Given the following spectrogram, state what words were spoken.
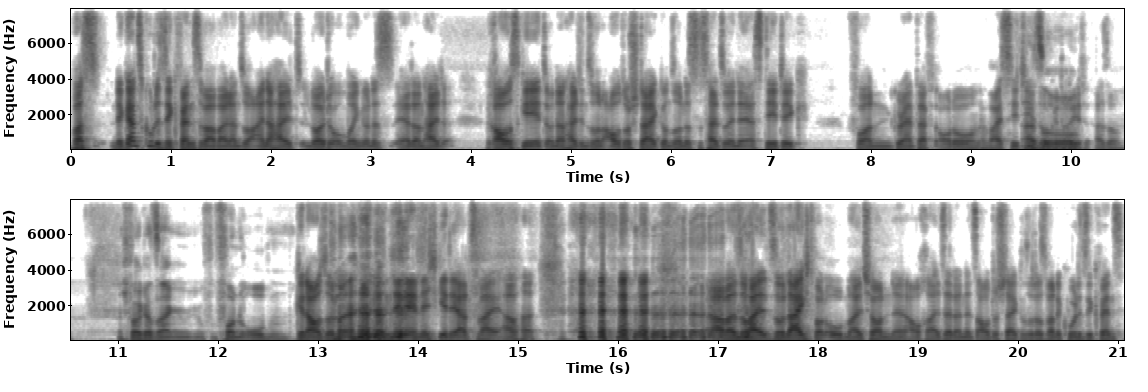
Was eine ganz coole Sequenz war, weil dann so einer halt Leute umbringt und das, er dann halt rausgeht und dann halt in so ein Auto steigt und so. Und das ist halt so in der Ästhetik von Grand Theft Auto Vice City Also- so gedreht. Also, Ich wollte gerade sagen, von oben. genau, so. nee, nee, nicht GTA 2, aber. aber so halt, so leicht von oben halt schon, ne? Auch als er dann ins Auto steigt und so. Das war eine coole Sequenz.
